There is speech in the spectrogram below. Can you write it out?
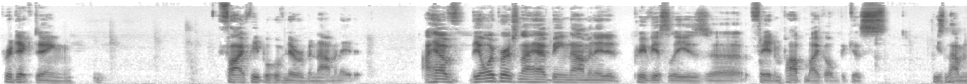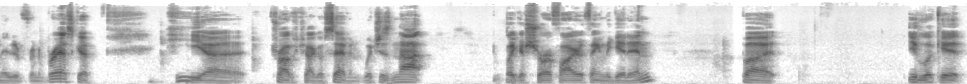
predicting five people who have never been nominated. I have the only person I have being nominated previously is uh, Phedon Papamichael because he's nominated for Nebraska. He uh, Trial Chicago Seven, which is not like a surefire thing to get in. But you look at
